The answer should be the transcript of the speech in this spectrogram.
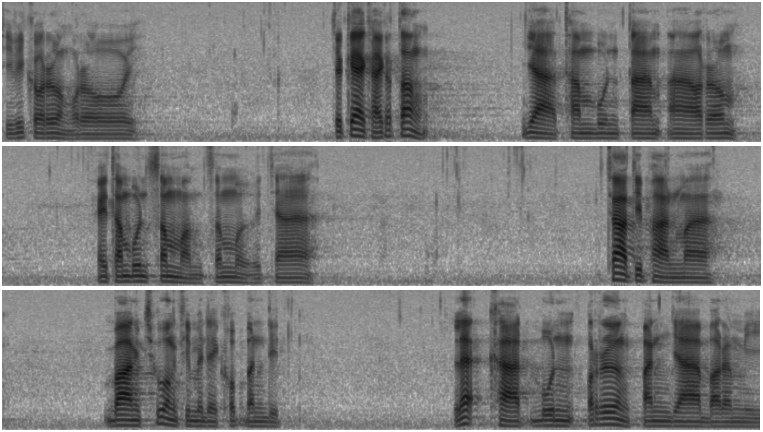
ชีวิตก็ร่วงโรย จะแก้ไขก็ต้อง อย่าทำบุญตามอารมณ์ ให้ทำบุญสม่ำเสมอจ้า ชาติที่ผ่านมา บางช่วงที่ไม่ได้คบบัณฑิต และขาดบุญเรื่องปัญญาบารมี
